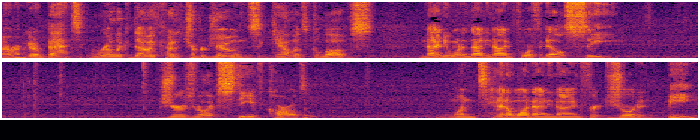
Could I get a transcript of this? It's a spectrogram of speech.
All right, we got a bat relic die cut of Chipper Jones, Gallant gloves, 91 and 99 for Fidel C. Jersey relic Steve Carlton, 110 and 199 for Jordan B.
